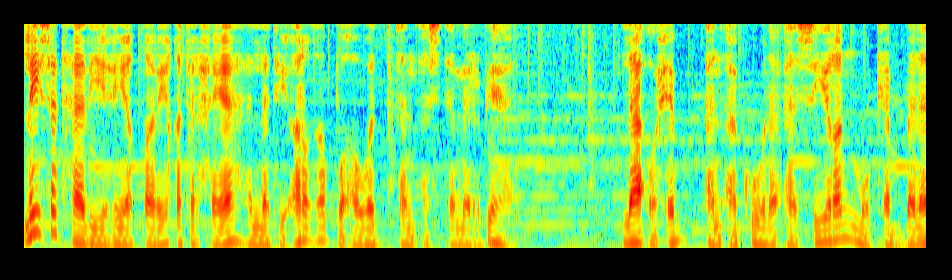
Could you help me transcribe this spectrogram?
ليست هذه هي طريقة الحياة التي أرغب وأود أن أستمر بها. لا أحب أن أكون اسيرا مكبلا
